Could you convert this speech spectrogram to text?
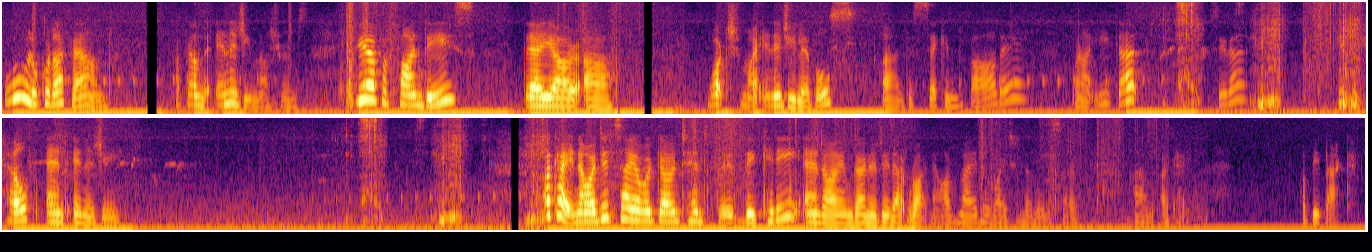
Ooh, look what I found. I found the energy mushrooms. If you ever find these, they are, uh, watch my energy levels, uh, the second bar there, when I eat that. See that? Gives you health and energy. Okay, now I did say I would go and tend the, the kitty, and I am going to do that right now. I've made her wait a little, so um, okay. I'll be back.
